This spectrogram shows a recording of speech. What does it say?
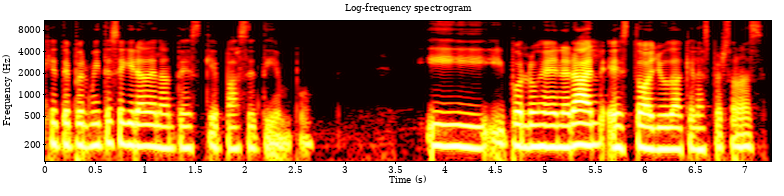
te permite seguir adelante es que pase tiempo. Y, por lo general esto ayuda a que las personas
